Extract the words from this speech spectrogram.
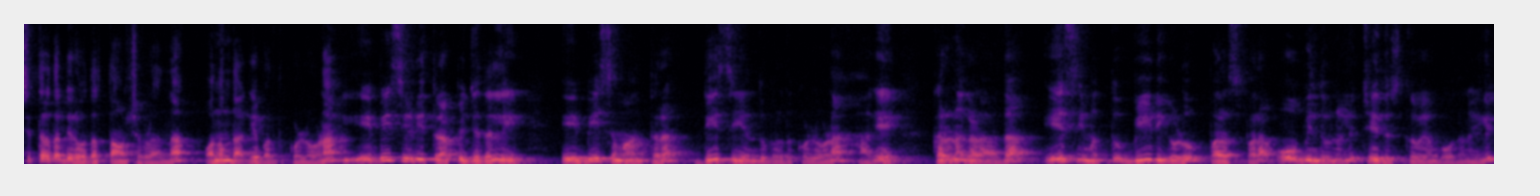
ಚಿತ್ರದಲ್ಲಿರುವ ದತ್ತಾಂಶಗಳನ್ನು ಒಂದೊಂದಾಗಿ ಬರೆದುಕೊಳ್ಳೋಣ. ಎ ಬಿ ಸಿ ಡಿ ತ್ರಾಪಿಜ್ಯದಲ್ಲಿ ಎ ಬಿ ಸಮಾಂತರ ಡಿ ಸಿ ಎಂದು ಬರೆದುಕೊಳ್ಳೋಣ. ಹಾಗೆ ಕರ್ಣಗಳಾದ ಎ ಸಿ ಮತ್ತು ಬಿ ಡಿಗಳು ಪರಸ್ಪರ ಓ ಬಿಂದುವಿನಲ್ಲಿ ಛೇದಿಸುತ್ತವೆ ಎಂಬುದನ್ನು ಇಲ್ಲಿ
